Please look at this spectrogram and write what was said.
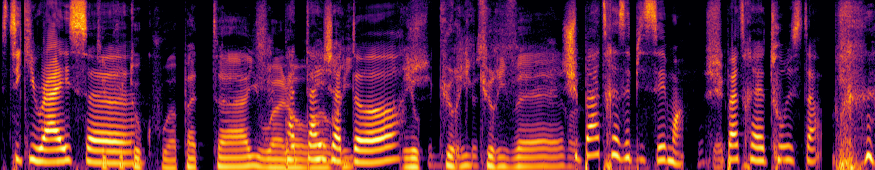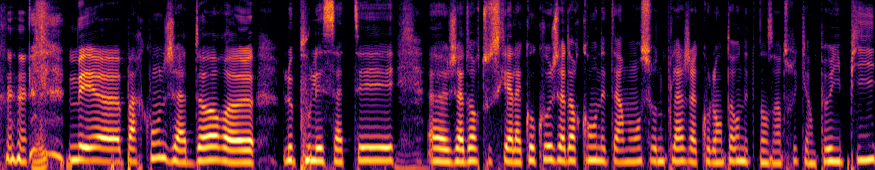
sticky rice. Euh, plutôt quoi Pad Thai ou alors. Pad Thai, euh, j'adore. curry, curry vert. Je suis pas très épicée, moi. Je suis pas très tourista. Oui. Mais euh, par contre, j'adore euh, le poulet saté. J'adore tout ce qui est à la coco. J'adore quand on était à un moment sur une plage à Koh Lanta, on était dans un truc un peu hippie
